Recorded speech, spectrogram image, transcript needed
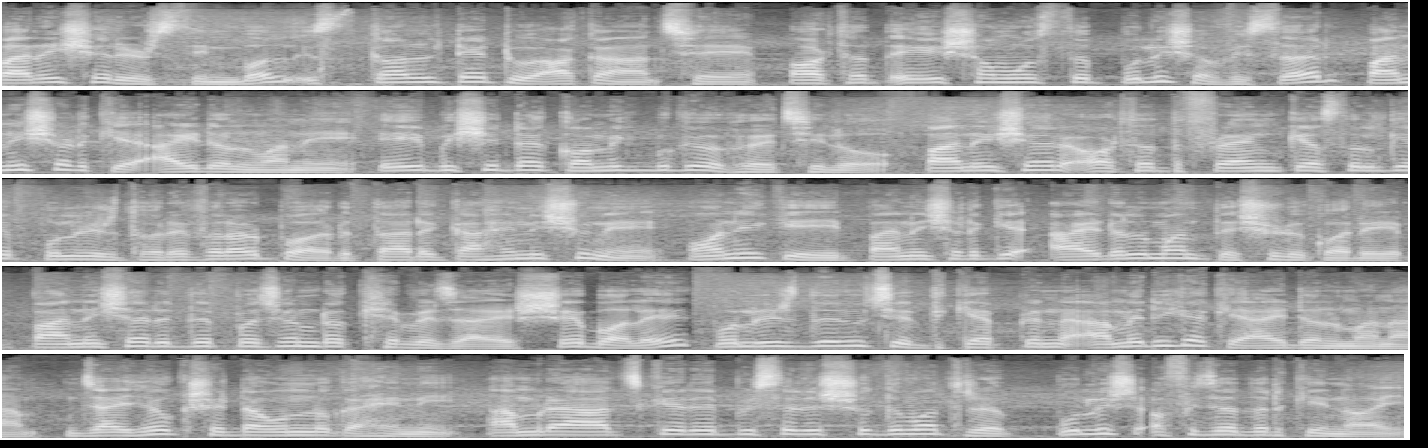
পানিশারের সিম্বল, স্কাল ট্যাটু আঁকা আছে। অর্থাৎ এই সমস্ত পুলিশ অফিসার পানিশারকে আইডল মানে। এই বিষয়টা কমিক বুকেও হয়েছিল। পানিশার অর্থাৎ ফ্র্যাঙ্ক ক্যাসেলকে পুলিশ ধরে ফেলার পর তার কাহিনী শুনে অনেকেই পানিশারকে আইডল মানতে শুরু করে। পানিশার এতে প্রচণ্ড খেপে যায়। সে বলে, পুলিশদের উচিত ক্যাপ্টেন আমেরিকাকে আইডল মানা। যাই হোক, সেটা অন্য কাহিনী। আমরা আজকের এপিসোডে শুধুমাত্র পুলিশ অফিসারদেরকে নয়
